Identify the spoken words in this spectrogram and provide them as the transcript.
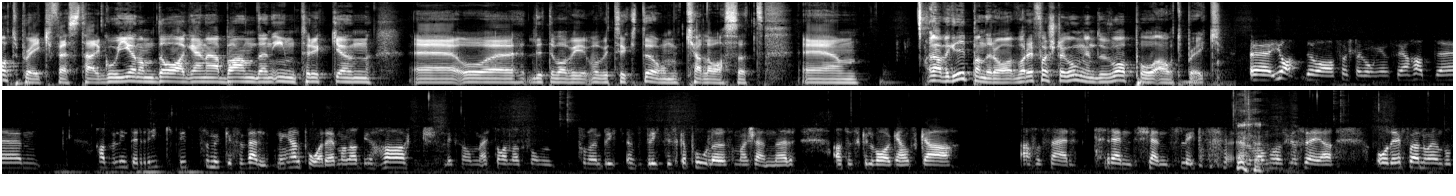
Outbreak Fest här. Gå igenom dagarna, banden, intrycken och lite vad vi, vad vi tyckte om kalaset. Övergripande då, var det första gången du var på Outbreak? Ja, det var första gången så jag hade, hade väl inte riktigt så mycket förväntningar på det. Man hade ju hört liksom, ett och annat från, från en britt, ens brittiska polare som man känner att det skulle vara ganska alltså så här, trendkänsligt, eller vad man ska säga. Och det får jag nog ändå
